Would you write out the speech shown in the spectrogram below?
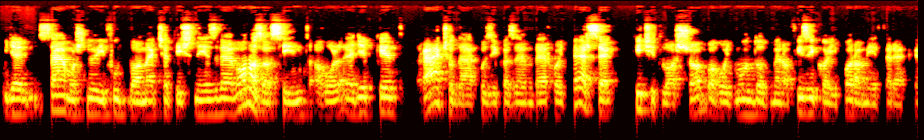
ugye számos női futballmeccset is nézve, van az a szint, ahol egyébként rácsodálkozik az ember, hogy persze kicsit lassabb, ahogy mondod, mert a fizikai paraméterek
